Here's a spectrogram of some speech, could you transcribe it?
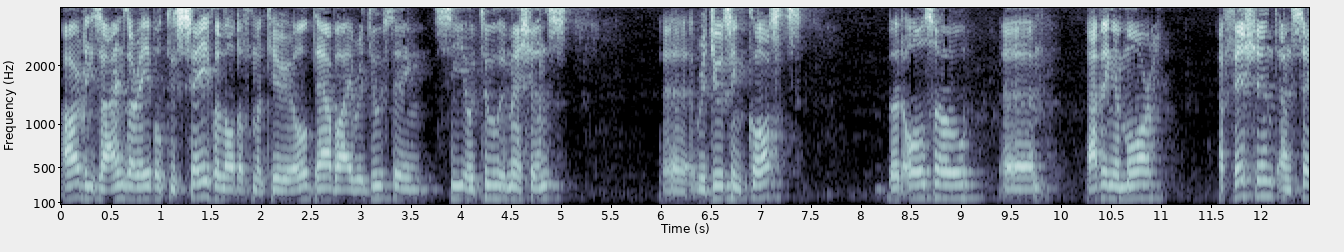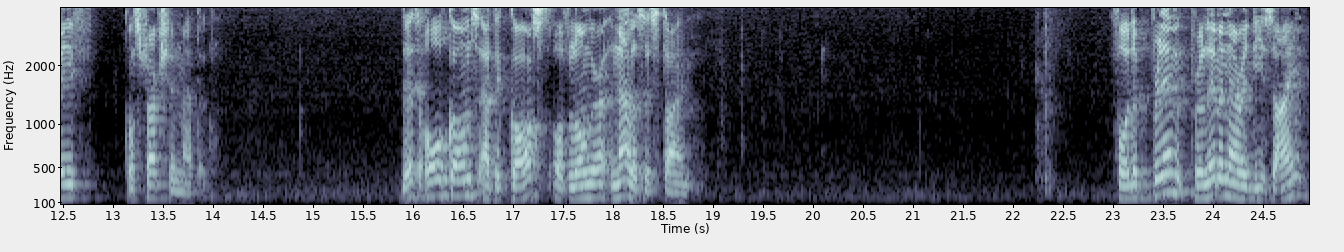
Our designs are able to save a lot of material, thereby reducing CO2 emissions, uh, reducing costs, but also uh, having a more efficient and safe construction method. This all comes at the cost of longer analysis time. For the prelim preliminary design,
